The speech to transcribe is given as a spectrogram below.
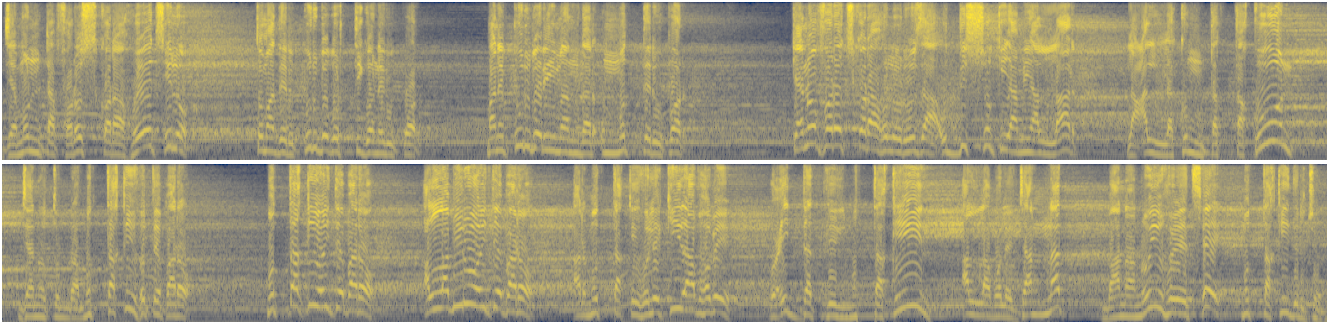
যেমনটা ফরজ করা হয়েছিল তোমাদের পূর্ববর্তীগণের উপর মানে পূর্বের ইমানদার উম্মত্তের উপর। কেন ফরজ করা হলো রোজা? উদ্দেশ্য কি আমি আল্লাহর? লাআল্লাকুম তাত্তাকুন, যেন তোমরা মুত্তাকি হতে পারো। মুত্তাকি হইতে পারো আল্লাহ বিরু হইতে পারো। আর মুত্তাকি হলে কি লাভ হবে? ওয়াইদ্দাত লিল মুত্তাকিন, আল্লাহ বলে জান্নাত বানানোই হয়েছে মুত্তাকিদের জন্য।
